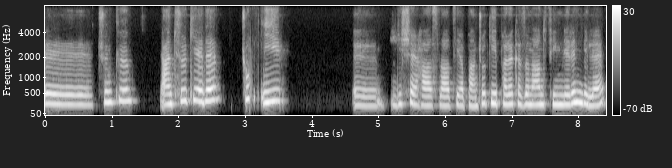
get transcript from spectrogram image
E, çünkü yani Türkiye'de çok iyi e, gişe hasılatı yapan, çok iyi para kazanan filmlerin bile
